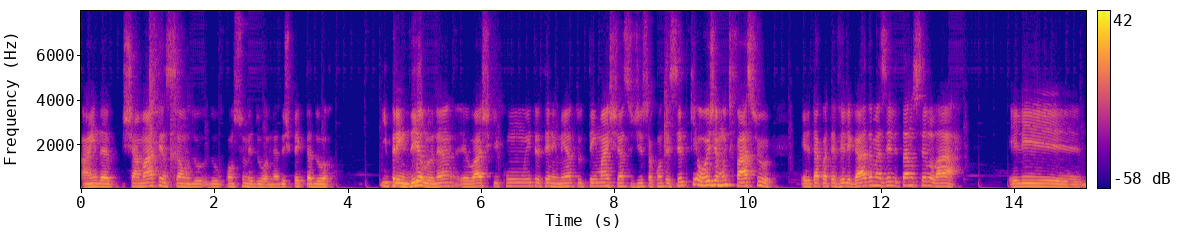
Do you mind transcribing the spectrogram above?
ainda chamar a atenção do, do consumidor, né? Do espectador e prendê-lo, né? Eu acho que com entretenimento tem mais chances disso acontecer, porque hoje é muito fácil ele tá com a TV ligada, mas ele tá no celular. Ele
